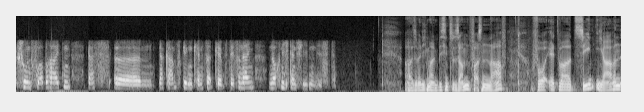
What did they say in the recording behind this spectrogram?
schon vorbereiten, dass äh, der Kampf gegen Kempf Fessenheim noch nicht entschieden ist. Also wenn ich mal ein bisschen zusammenfassen darf, vor etwa zehn Jahren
